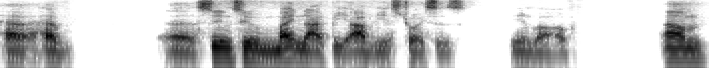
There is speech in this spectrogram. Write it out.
have, have uh, students who might not be obvious choices be involved. Um,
